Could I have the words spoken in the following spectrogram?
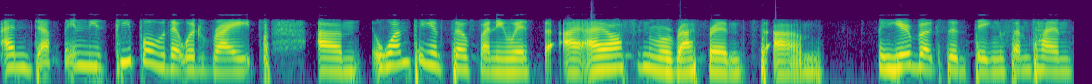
and definitely these people that would write um one thing that's so funny with i, I often will reference um yearbooks and things sometimes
